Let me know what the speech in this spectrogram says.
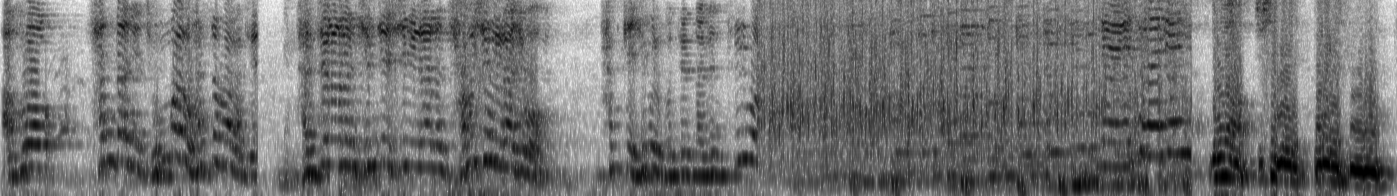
앞으로 산단이 정말 활성화가 돼 발전하는 김제 시민이라는 자부심을 가지고 함께 힘을 보탠다면 틀림 네, 손아진 눌러 주시길 바라겠습니다.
